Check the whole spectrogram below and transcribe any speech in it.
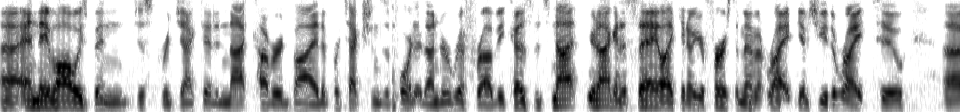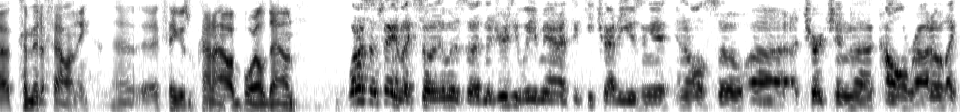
uh, and they've always been just rejected and not covered by the protections afforded under RFRA because it's not, you're not going to say, like, you know, your First Amendment right gives you the right to uh, commit a felony. Uh, I think is kind of how it boiled down. What else I'm saying? Like, so it was a New Jersey weed man. I think he tried using it, and also uh, a church in uh, Colorado. Like,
